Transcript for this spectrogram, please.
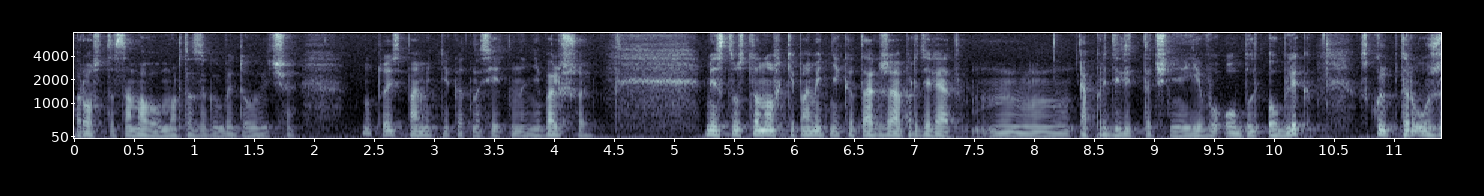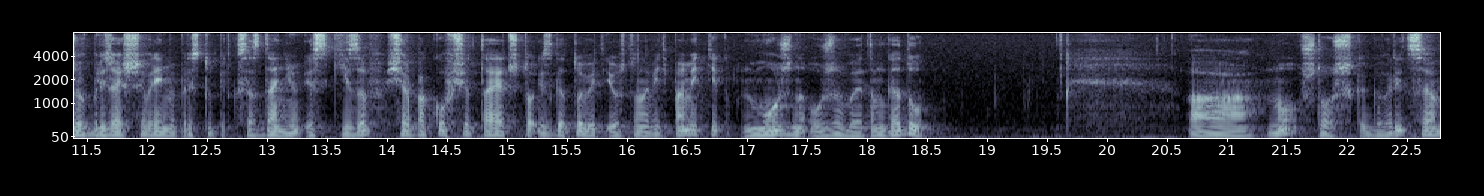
роста самого Муртаза Губайдуловича. Ну, то есть памятник относительно небольшой. Место установки памятника также определят, определит точнее его облик. Скульптор уже в ближайшее время приступит к созданию эскизов. Щербаков считает, что изготовить и установить памятник можно уже в этом году. А, ну что ж, как говорится,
